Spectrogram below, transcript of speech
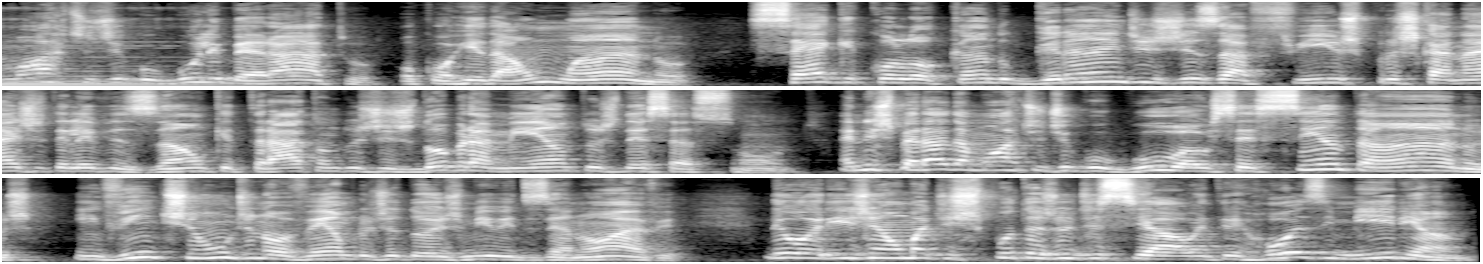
A morte de Gugu Liberato, ocorrida há um ano, segue colocando grandes desafios para os canais de televisão que tratam dos desdobramentos desse assunto. A inesperada morte de Gugu aos 60 anos, em 21 de novembro de 2019, deu origem a uma disputa judicial entre Rose Miriam,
